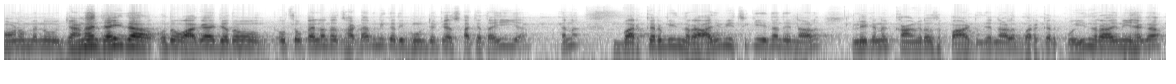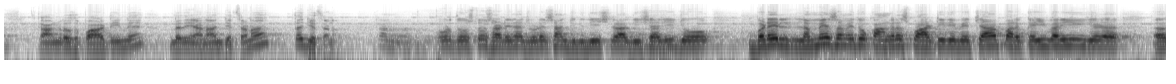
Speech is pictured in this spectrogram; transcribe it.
ਹੁਣ ਮੈਨੂੰ ਜਾਣਾ ਚਾਹੀਦਾ, ਉਦੋਂ ਆ ਗਿਆ, ਜਦੋਂ ਉਸ ਤੋਂ ਪਹਿਲਾਂ ਤਾਂ ਸਾਡਾ ਵੀ ਨਹੀਂ ਕਦੀ ਫੋਨ ਚੱਕਿਆ, ਸੱਚ ਤਾਂ ਹੀ ਆ, ਹੈਨਾ? ਵਰਕਰ ਵੀ ਨਾਰਾਜ਼ ਵੀ ਸੀ ਇਹਨਾਂ ਦੇ ਨਾਲ, ਲੇਕਿਨ ਕਾਂਗਰਸ ਪਾਰਟੀ ਦੇ ਨਾਲ ਵਰਕਰ ਕੋਈ ਨਾਰਾਜ਼ ਨਹੀਂ ਹੈਗਾ। ਕਾਂਗਰਸ ਪਾਰਟੀ ਨੇ ਲੁਧਿਆਣਾ ਜਿੱਤਣਾ ਤਾਂ ਜਿੱਤਣਾ। ਧੰਨਵਾਦ। ਔਰ ਦੋਸਤੋ, ਸਾਡੇ ਨਾਲ ਜੁੜੇ ਸਨ ਜਗਦੀਸ਼ ਲਾਲ ਦੀਸ਼ਾ ਜੀ, ਜੋ ਬੜੇ ਲੰਮੇ ਸਮੇਂ ਤੋਂ ਕਾਂਗਰਸ ਪਾਰਟੀ ਦੇ ਵਿੱਚ ਆ, ਪਰ ਕਈ ਵਾਰੀ ਜਿਹੜਾ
